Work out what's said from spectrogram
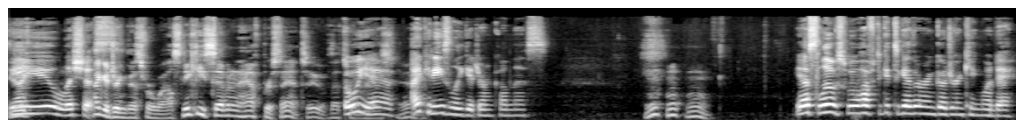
Yeah, I- Delicious. I could drink this for a while. Sneaky seven and a half percent too. If that's Oh it yeah. I could easily get drunk on this. Mm-mm-mm. Yes, Lewis, we'll have to get together and go drinking one day.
